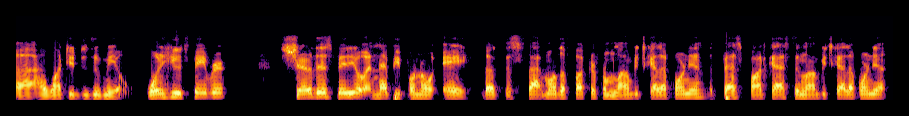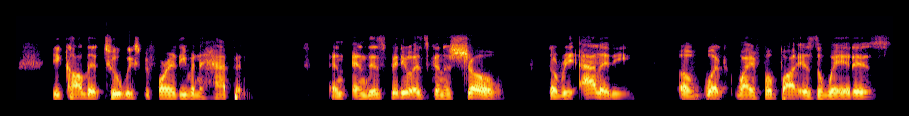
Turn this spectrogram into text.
uh, I want you to do me one huge favor. Share this video and let people know, hey, look, this fat motherfucker from Long Beach, California, the best podcast in Long Beach, California, he called it two weeks before it even happened. And and this video is gonna show the reality of what why football is the way it is.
